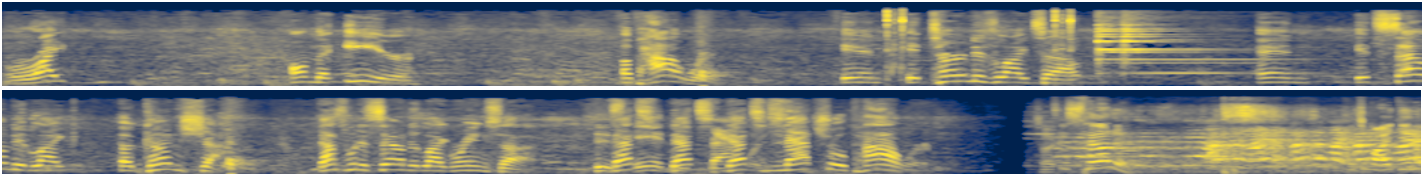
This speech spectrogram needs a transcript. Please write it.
right on the ear of Howard. And it turned his lights out. And it sounded like a gunshot. That's what it sounded like ringside. That's that's that's natural power. 下がるいつも空いている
